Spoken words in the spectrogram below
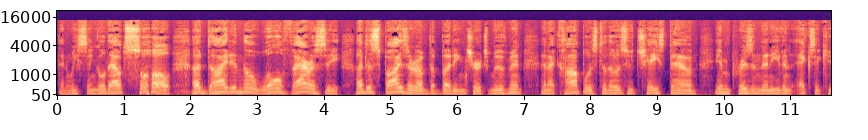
Then we singled out Saul, a dyed in the wool Pharisee, a despiser of the budding church movement, an accomplice to those who chased down, imprisoned, and even executed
